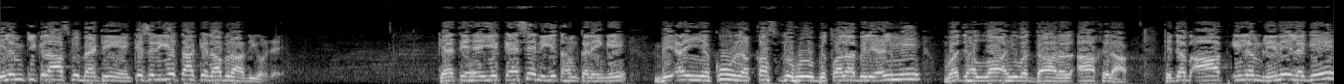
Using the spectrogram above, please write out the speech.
علم کی کلاس میں بیٹھے ہیں۔ کس لیے؟ تاکہ رب راضی ہو جائے۔ کہتے ہیں، یہ کیسے نیت ہم کریں گے؟ بے یقون قصد بطلب العلم وجہ اللہ ودار الآخرہ۔ کہ جب آپ علم لینے لگے،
